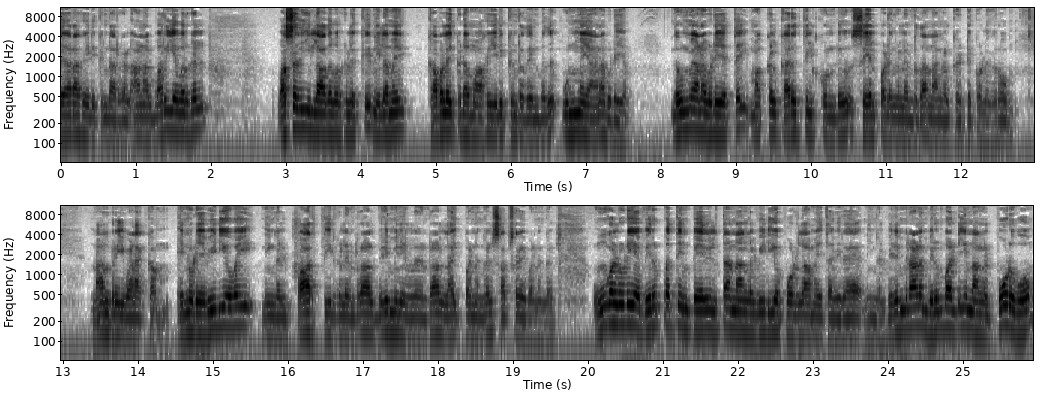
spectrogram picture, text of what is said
தயாராக இருக்கின்றார்கள். ஆனால் வறியவர்கள் வசதி இல்லாதவர்களுக்கு நிலைமை கவலைக்கிடமாக இருக்கின்றது என்பது உண்மையான விடயம். இந்த உண்மையான விடயத்தை மக்கள் கருத்தில் கொண்டு செயல்படுங்கள் என்று தான் நாங்கள் கேட்டுக்கொள்கிறோம். நன்றி வணக்கம். என்னுடைய வீடியோவை நீங்கள் பார்த்தீர்கள் என்றால் விரும்பினீர்கள் என்றால் லைக் பண்ணுங்கள் சப்ஸ்கிரைப் பண்ணுங்கள். உங்களுடைய விருப்பத்தின் பேரில் தான் நாங்கள் வீடியோ போடலாமே தவிர நீங்கள் விரும்பினாலும் விரும்பாட்டியும் நாங்கள் போடுவோம்.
